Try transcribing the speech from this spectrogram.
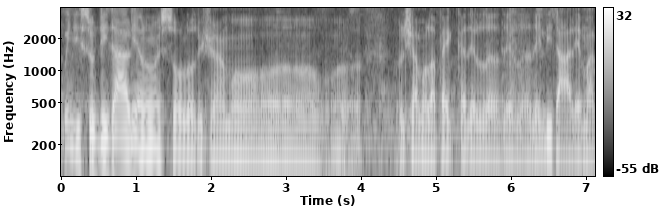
Quindi il Sud Italia non è solo diciamo, diciamo, la pecca del, del, dell'Italia, ma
